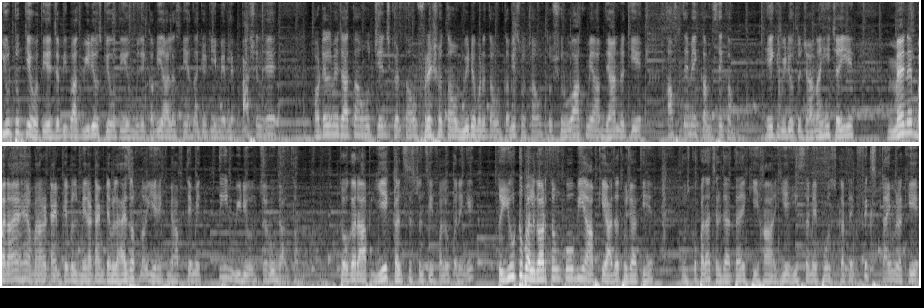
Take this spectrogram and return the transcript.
यूट्यूब की होती है, जब भी बात वीडियोज़ की होती है, मुझे कभी आलस नहीं आता क्योंकि ये मेरे लिए पैशन है। होटल में जाता हूँ चेंज करता हूँ फ्रेश होता हूँ वीडियो बनाता हूँ, तभी सोचता हूँ। तो शुरुआत में आप ध्यान रखिए, हफ़्ते में कम से कम एक वीडियो तो जाना ही चाहिए। मैंने बनाया है हमारा टाइम टेबल मेरा time table as of now ये है कि मैं हफ़्ते में तीन वीडियो ज़रूर डालता हूँ। तो अगर आप ये कंसिस्टेंसी फॉलो करेंगे तो यूट्यूब अलगोरिथम को भी आपकी आदत हो जाती है। तो उसको पता चल जाता है कि हाँ ये इस समय पोस्ट करते हैं। फिक्स टाइम रखिए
